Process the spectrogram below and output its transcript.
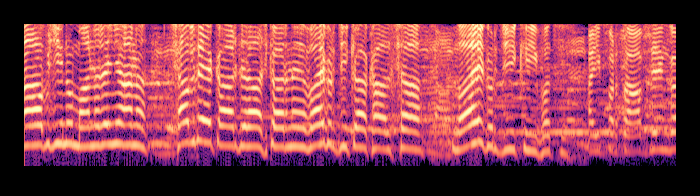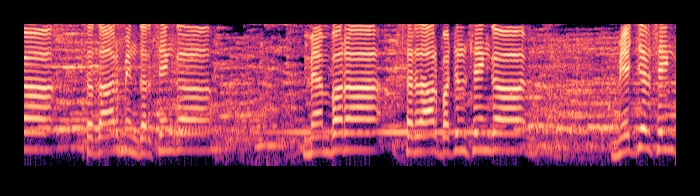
ਆਪ ਜੀ ਨੂੰ ਮੰਨ ਰਹੀਆਂ ਹਨ, ਸਭ ਦੇ ਕਾਰਜ ਰਾਜ ਕਰਨੇ। ਵਾਹਿਗੁਰੂ ਜੀ ਕਾ ਖਾਲਸਾ, ਵਾਹਿਗੁਰੂ ਜੀ ਕੀ ਫਤਿਹ। ਭਾਈ ਪ੍ਰਤਾਪ ਸਿੰਘ, ਸਰਦਾਰ ਮਹਿੰਦਰ ਸਿੰਘ, ਮੈਂਬਰ ਸਰਦਾਰ ਬਚਨ ਸਿੰਘ ਮੇਜਰ ਸਿੰਘ,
